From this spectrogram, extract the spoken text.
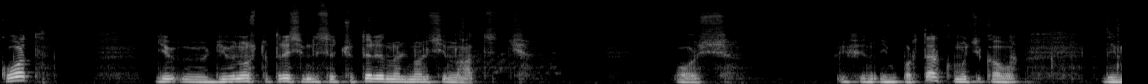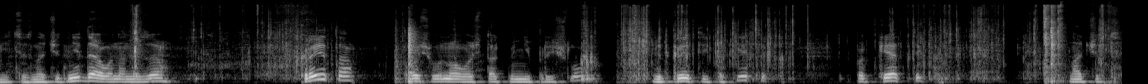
Код 93740017. Ось. Імпортер, кому цікаво. Дивіться, значить, ніде вона не закрита. Ось воно ось так мені прийшло. Відкритий пакетик. Пакетик. Значить,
